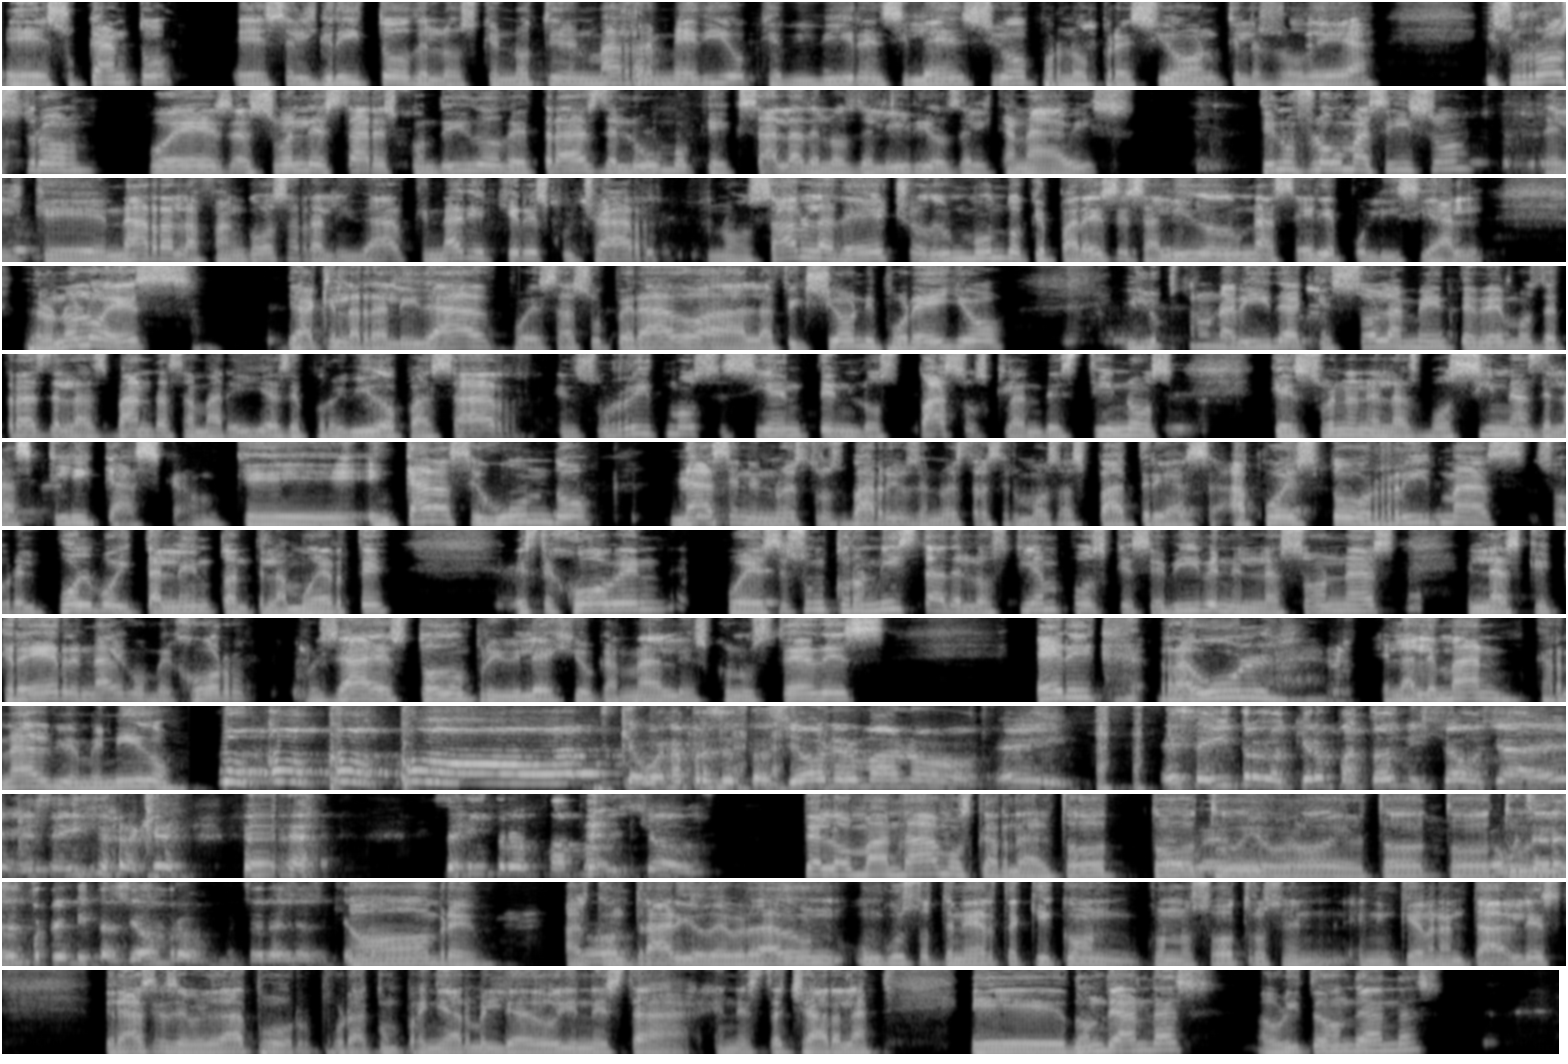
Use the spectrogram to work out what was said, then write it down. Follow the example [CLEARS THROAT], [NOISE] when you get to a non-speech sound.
Eh, su canto es el grito de los que no tienen más remedio que vivir en silencio por la opresión que les rodea. Y su rostro, pues suele estar escondido detrás del humo que exhala de los delirios del cannabis. Tiene un flow macizo, el que narra la fangosa realidad que nadie quiere escuchar. Nos habla, de hecho, de un mundo que parece salido de una serie policial, pero no lo es, ya que la realidad, pues, ha superado a la ficción y por ello ilustra una vida que solamente vemos detrás de las bandas amarillas de Prohibido Pasar. En su ritmo se sienten los pasos clandestinos que suenan en las bocinas de las clicas, que en cada segundo nacen en nuestros barrios de nuestras hermosas patrias. Ha puesto ritmas sobre el polvo y talento ante la muerte. Este joven pues es un cronista de los tiempos que se viven en las zonas en las que creer en algo mejor, pues ya es todo un privilegio, carnales. Con ustedes, Eric Raúl, el alemán, carnal, bienvenido. [LAUGHS] Qué buena presentación, hermano. Hey, ese intro lo quiero para todos mis shows ya, ¿eh? Ese intro lo quiero. [LAUGHS] ese intro para todos mis shows. Te lo mandamos, carnal. Todo, todo tuyo, brother. Todo, todo tuyo. Muchas gracias por la invitación, bro. Muchas gracias. No, hombre. Al contrario, de verdad, un, un, gusto tenerte aquí con, con nosotros en, en, Inquebrantables. Gracias de verdad por, por acompañarme el día de hoy en esta, en esta charla. Eh, ¿Dónde andas? ¿Ahorita dónde andas?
